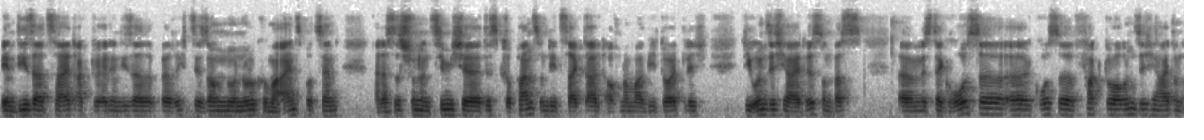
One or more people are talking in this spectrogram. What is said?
In dieser Zeit, aktuell in dieser Berichtssaison nur 0,1 Prozent. Ja, das ist schon eine ziemliche Diskrepanz und die zeigt halt auch nochmal, wie deutlich die Unsicherheit ist und was ähm, ist der große, äh, große Faktor Unsicherheit und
